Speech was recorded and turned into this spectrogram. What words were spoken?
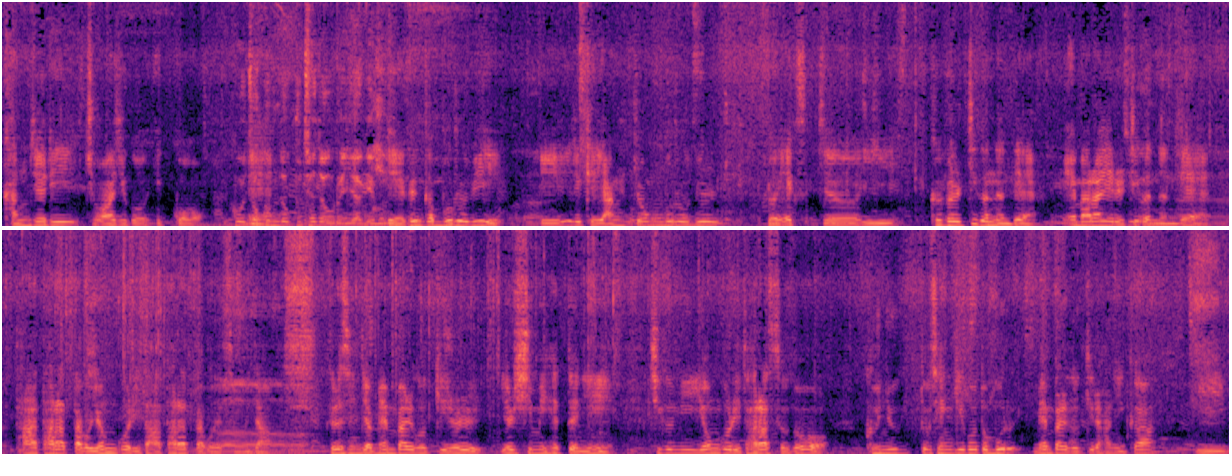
관절이 좋아지고 있고 그 조금 더 구체적으로 이야기해 보세요. 예, 그러니까 무릎이 이, 이렇게 양쪽 무릎을 그 엑스 저이 그걸 찍었는데 MRI를 찍었는데 다 닳았다고 연골이 다 닳았다고 했습니다. 그래서 이제 맨발 걷기를 열심히 했더니 지금 이 연골이 닳았어도 근육도 생기고 또 무릎, 맨발 걷기를 하니까 이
